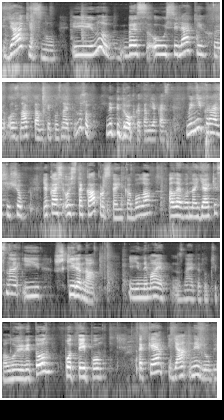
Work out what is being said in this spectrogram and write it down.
якісну. І ну, без усіляких е, ознак, там, типу, знаєте, ну, щоб не підробка там якась. Мені краще, щоб якась ось така простенька була, але вона якісна і шкіряна. І немає, знаєте, тут, Louis Vuitton по типу. Таке я не люблю.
